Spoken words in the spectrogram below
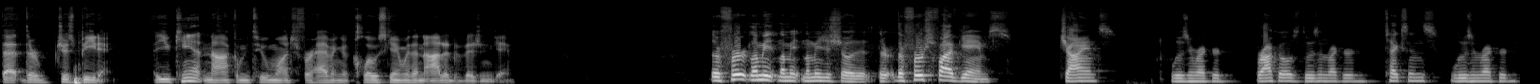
that they're just beating. You can't knock them too much for having a close game with an out of division game. Their first. Let me let me let me just show this. Their their first five games: Giants losing record, Broncos losing record, Texans losing record,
